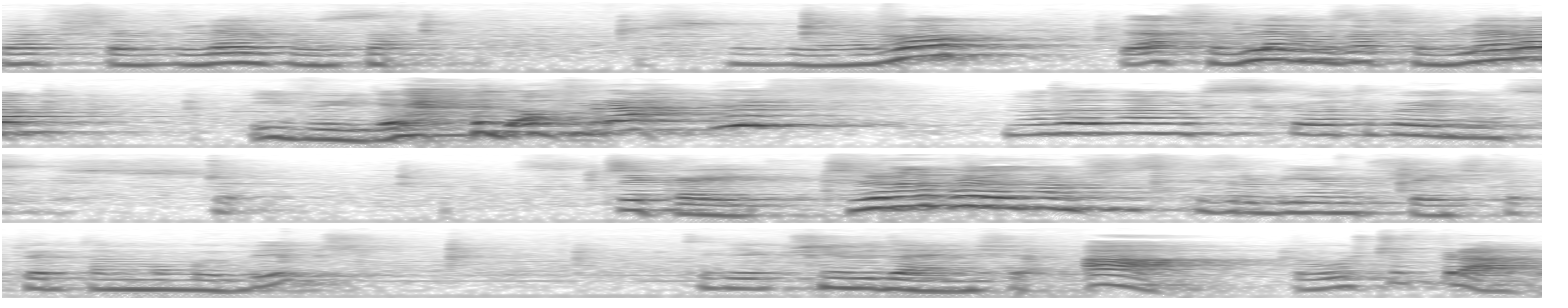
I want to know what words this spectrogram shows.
Zawsze w lewo, zawsze w lewo. Zawsze w lewo, zawsze w lewo. I wyjdę. Dobra. No to tam jest chyba tylko jedno skrze... Czekaj, czy na pewno tam wszystkie zrobiłem przejścia, które tam mogły być? Tak jak nie wydaje mi się. A, to było jeszcze w prawo.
